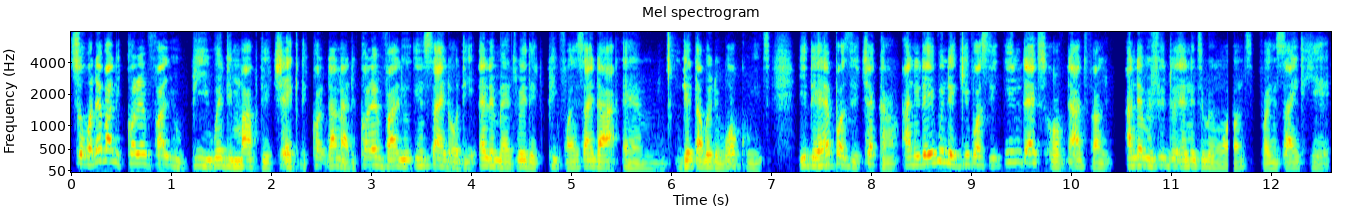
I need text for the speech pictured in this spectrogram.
So whatever the current value be where the map they check, the that the current value inside or the element where they pick for inside that um, data where they work with, it they help us to check out and it even they give us the index of that value. And then if you do anything we want for inside here,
